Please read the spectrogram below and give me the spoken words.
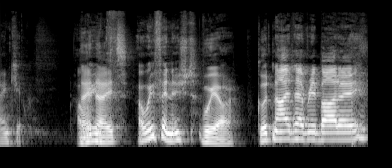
Thank you. Night night. Are we finished? We are. Good night, everybody.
